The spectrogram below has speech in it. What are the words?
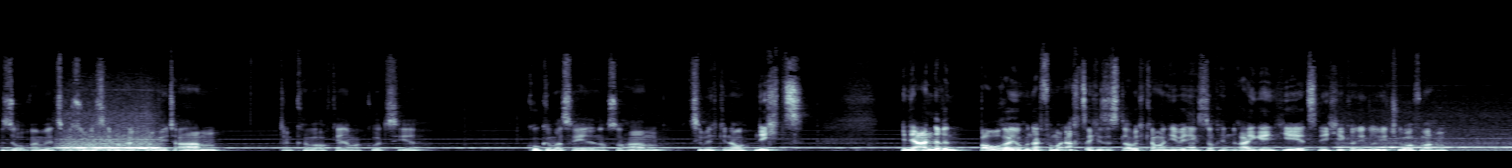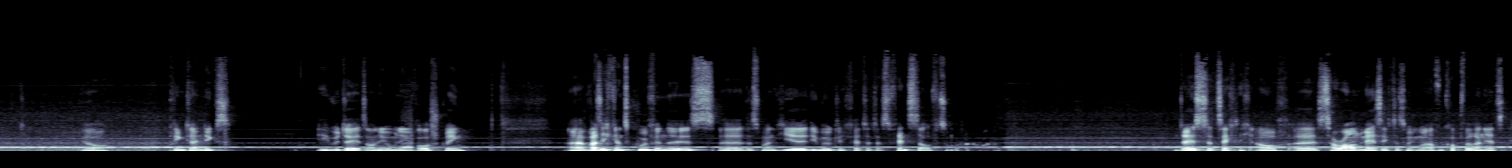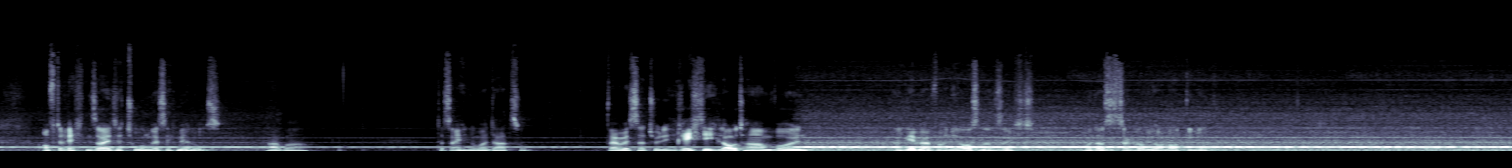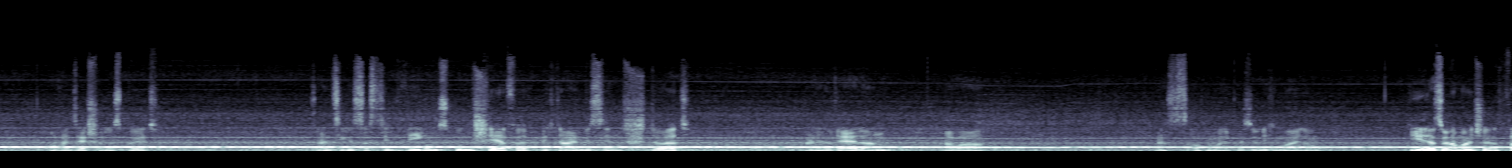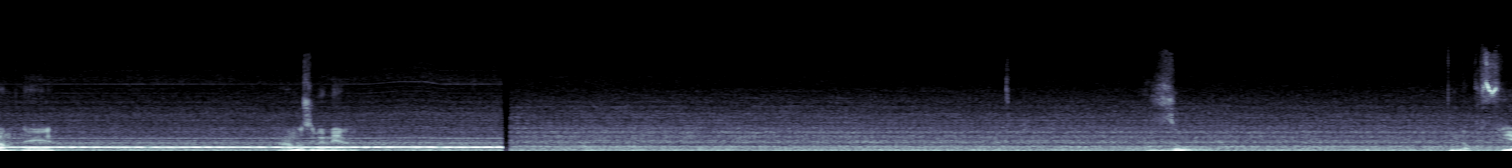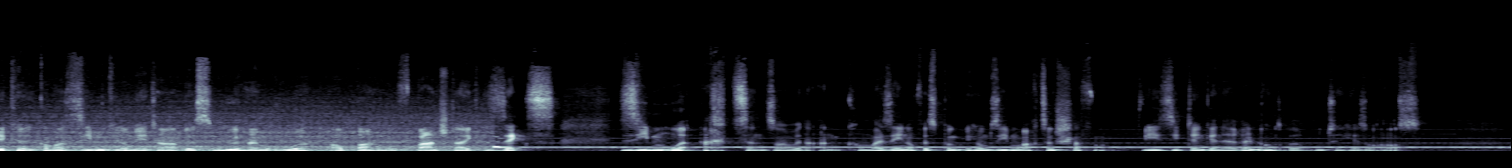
So, wenn wir jetzt sowieso noch 7,5 Kilometer haben, dann können wir auch gerne mal kurz hier gucken, was wir hier noch so haben. Ziemlich genau nichts. In der anderen Baureihe 185 ist es, glaube ich, kann man hier wenigstens noch hinten reingehen. Hier jetzt nicht, hier könnte ich nur die Tür aufmachen. Ja, bringt halt nichts. Ich würde da jetzt auch nicht unbedingt rausspringen. Äh, was ich ganz cool finde, ist, äh, dass man hier die Möglichkeit hat, das Fenster aufzumachen. Da ist tatsächlich auch äh, Surround-mäßig, das merkt man auf dem Kopfhörern jetzt, auf der rechten Seite tonmäßig mehr los. Aber das eigentlich nur mal dazu. Wenn wir es natürlich richtig laut haben wollen, dann gehen wir einfach in die Außenansicht. Und das ist dann, glaube ich, auch laut genug. Auch ein sehr schönes Bild. Das Einzige ist, dass die Bewegungsunschärfe mich da ein bisschen stört. An den Rädern. Aber das ist auch nur meine persönliche Meinung. Hier, das wäre doch mal ein schönes Thumbnail. Da muss ich mir merken. So. Noch 4,7 Kilometer bis Mülheim-Ruhr Hauptbahnhof, Bahnsteig 6. 7.18 Uhr sollen wir da ankommen. Mal sehen, ob wir es pünktlich um 7.18 Uhr schaffen. Wie sieht denn generell unsere Route hier so aus?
